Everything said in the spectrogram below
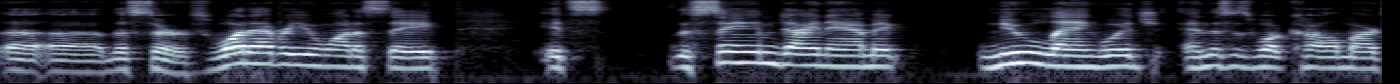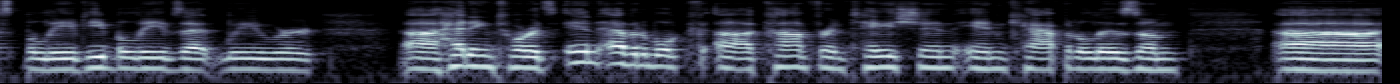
uh, uh, the serfs. Whatever you want to say, it's the same dynamic new language, and this is what Karl Marx believed. He believes that we were uh, heading towards inevitable uh, confrontation in capitalism, uh,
